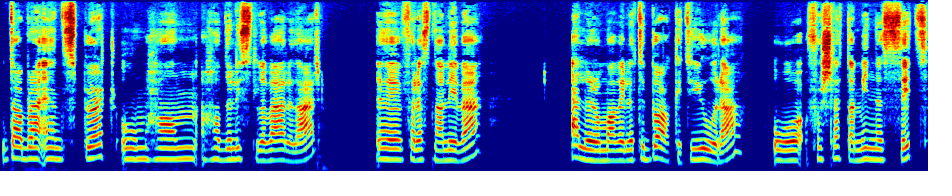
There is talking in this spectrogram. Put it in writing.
da ble en spurt om han hadde lyst til å være der uh, for resten av livet, eller om han ville tilbake til jorda og få sletta minnet sitt,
